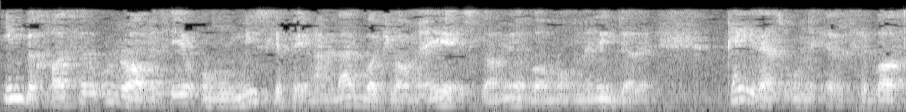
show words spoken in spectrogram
این به خاطر اون رابطه عمومی است که پیغمبر با جامعه اسلامی و با مؤمنین داره. غیر از اون ارتباط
